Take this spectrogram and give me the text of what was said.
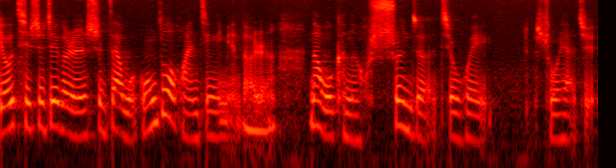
尤其是这个人是在我工作环境里面的人，那我可能顺着就会说下去。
